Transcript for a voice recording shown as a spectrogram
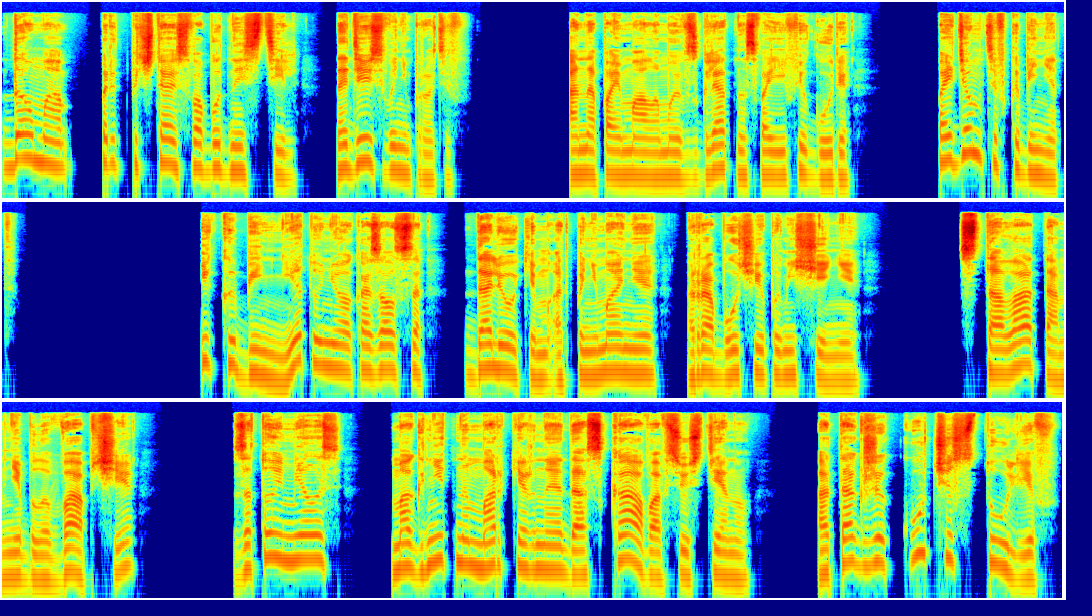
Дома предпочитаю свободный стиль. Надеюсь, вы не против. Она поймала мой взгляд на своей фигуре. Пойдемте в кабинет. И кабинет у нее оказался далеким от понимания рабочее помещение. Стола там не было вообще, зато имелась магнитно-маркерная доска во всю стену, а также куча стульев.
